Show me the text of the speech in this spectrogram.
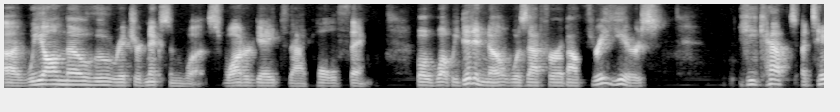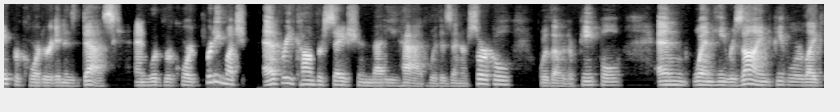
Uh, we all know who Richard Nixon was, Watergate, that whole thing. But what we didn't know was that for about three years, he kept a tape recorder in his desk and would record pretty much every conversation that he had with his inner circle, with other people. And when he resigned, people were like,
